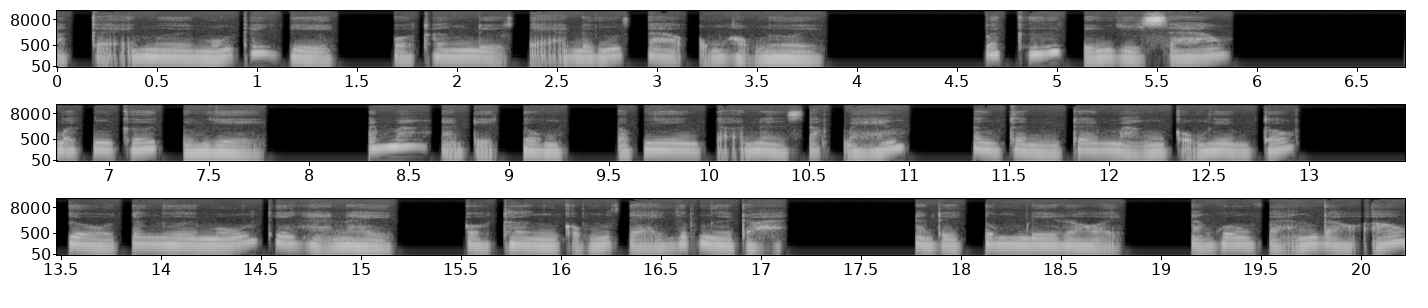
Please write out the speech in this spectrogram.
mặc kệ người muốn cái gì, phụ thân đều sẽ đứng sau ủng hộ người. Bất cứ chuyện gì sao? Bất cứ chuyện gì. Ánh mắt Hàng trị chung đột nhiên trở nên sắc bén, thân tình trên mặt cũng nghiêm túc. Dù cho người muốn thiên hạ này, phụ thân cũng sẽ giúp người đoạt. Hàng trị chung đi rồi, hạng quân phản đầu óc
